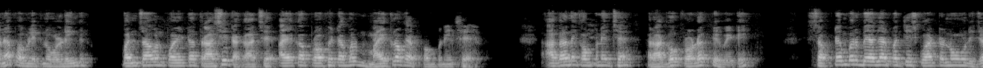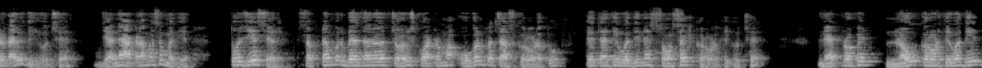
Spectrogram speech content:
અને પબ્લિકનું હોલ્ડિંગ પંચાવન પોઈન્ટ ત્રાસી ટકા છે. આ એક પ્રોફિટેબલ માઇક્રોકેપ કંપની છે. આગળની કંપની છે રાઘવ પ્રોડક્ટિવિટી સપ્ટેમ્બર બે હજાર પચીસ ક્વાર્ટરનું રિઝલ્ટ આવી ગયું છે. જેને આંકડામાં સમજીએ તો જે શેર સપ્ટેમ્બર બે હજાર ચોવીસ ક્વાર્ટરમાં ઓગણપચાસ કરોડ હતું, તે ત્યાંથી વધીને ચોસઠ કરોડ થયું છે. નેટ પ્રોફિટ નવ કરોડથી વધી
